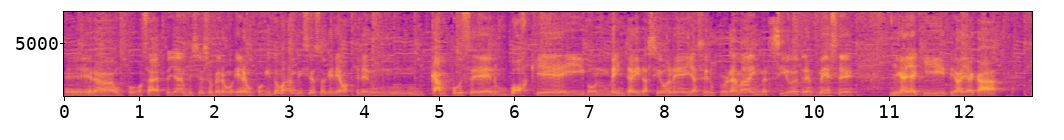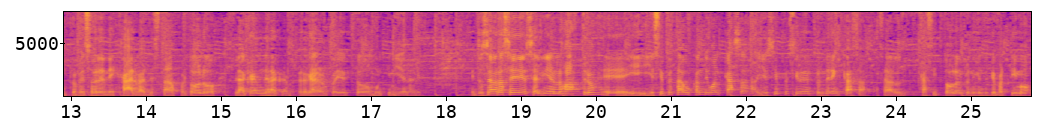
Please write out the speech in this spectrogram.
Eh, era o sea, esto ya es ambicioso, pero era un poquito más ambicioso. Queríamos tener un, campus en un bosque y con 20 habitaciones y hacer un programa inmersivo de tres meses. Llegáis aquí, te vais acá con profesores de Harvard, de Stanford, todo lo, la creme de la creme. Pero claro, era un proyecto multimillonario. Entonces ahora se, se alinean los astros eh, y, y, yo siempre estaba buscando igual casas. Yo siempre he sido de emprender en casa. O sea, casi todos los emprendimientos que partimos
